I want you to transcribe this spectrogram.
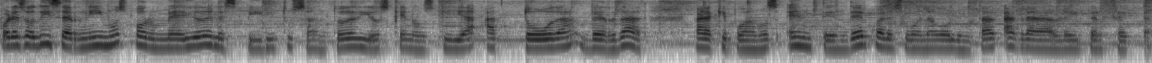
Por eso discernimos por medio del Espíritu Santo de Dios que nos guía a toda verdad, para que podamos entender cuál es su buena voluntad agradable y perfecta.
